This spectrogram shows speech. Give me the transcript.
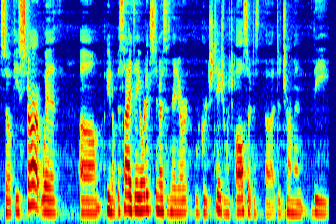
So if you start with um, you know, besides aortic stenosis and aortic regurgitation, which also uh, determine the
